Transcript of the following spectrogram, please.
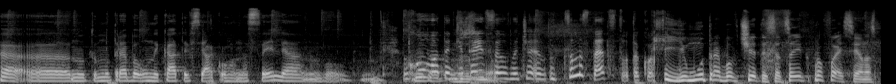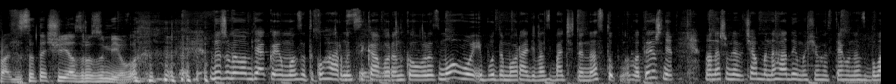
Е, е, Ну тому треба уникати всякого насилля. Ну бо Виховувати дітей це означає це мистецтво також. І йому треба вчитися. Це як професія, насправді. Це те, що я зрозумів. Дуже ми вам дякуємо за таку гарну, цікаву ранкову розмову і будемо раді вас бачити наступного тижня. Ну, а нашим глядачам ми нагадуємо, що гостя у нас була.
